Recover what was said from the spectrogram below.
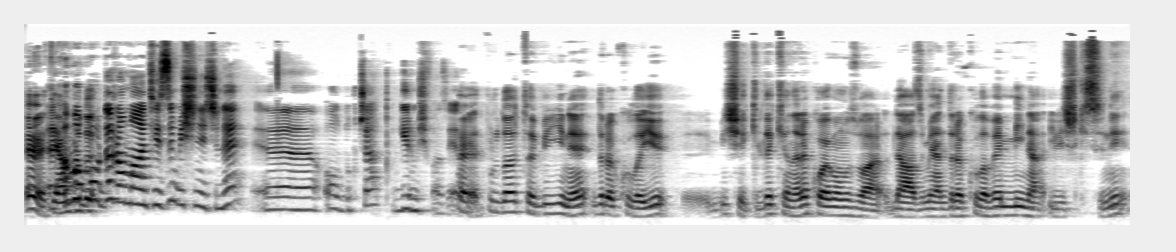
Evet. E, yani Ama burada, burada romantizm işin içine e, oldukça girmiş vaziyette. Evet, burada tabii yine Drakula'yı e, bir şekilde kenara koymamız var lazım. Yani Drakula ve Mina ilişkisini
